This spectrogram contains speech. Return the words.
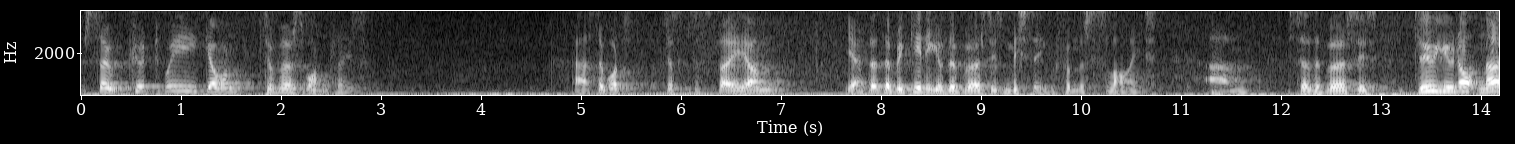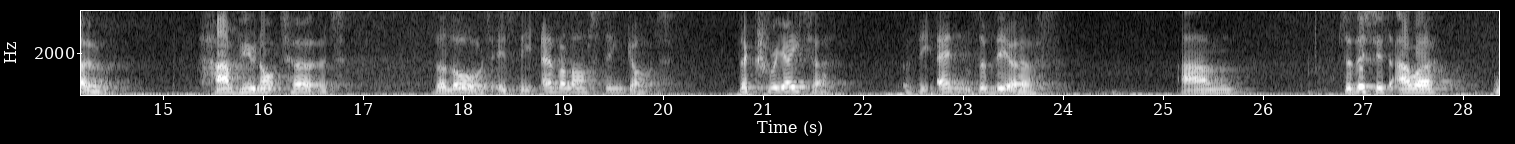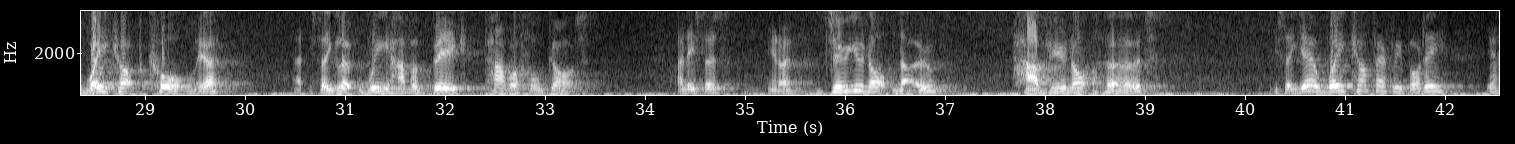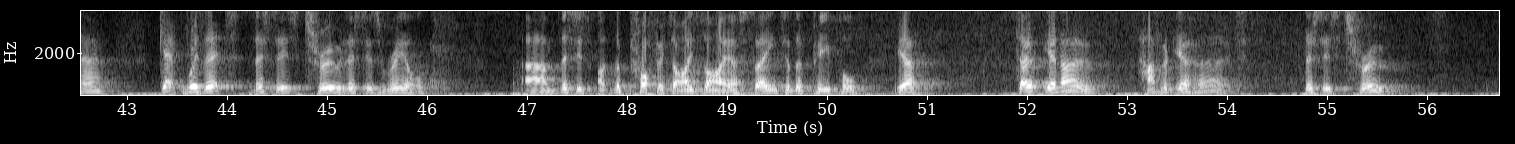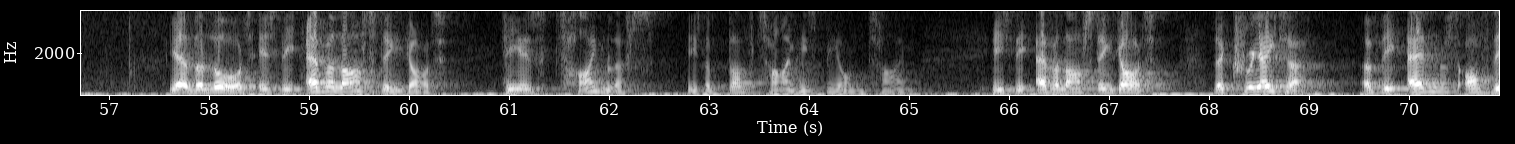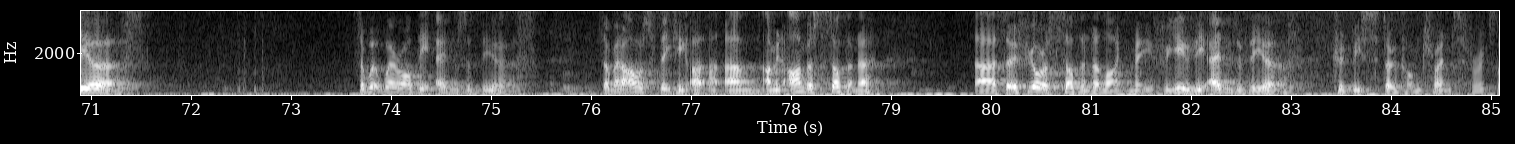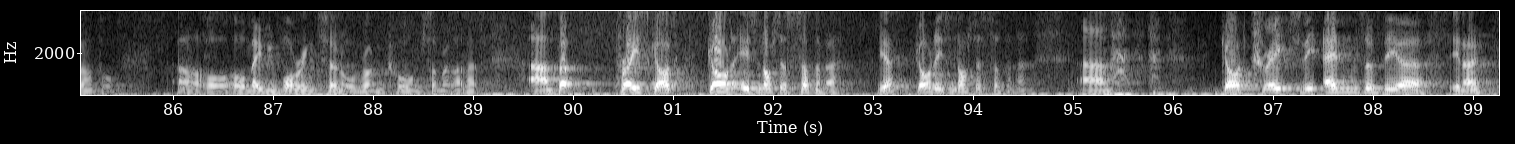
So, could we go on to verse 1, please? Uh, so, what's just to say, um, yeah, the, the beginning of the verse is missing from the slide. Um, so the verse is Do you not know? Have you not heard? The Lord is the everlasting God, the creator of the ends of the earth. Um, so this is our wake up call, yeah? Saying, look, we have a big, powerful God. And he says, you know, do you not know? Have you not heard? You say, Yeah, wake up, everybody. You know, get with it. This is true. This is real. Um, this is uh, the prophet Isaiah saying to the people, Yeah, don't you know? Haven't you heard? This is true. Yeah, the Lord is the everlasting God. He is timeless. He's above time. He's beyond time. He's the everlasting God, the creator of the ends of the earth. So, where are the ends of the earth? So, I mean, I was thinking, uh, uh, um, I mean, I'm a southerner. Uh, so, if you're a southerner like me, for you, the end of the earth could be Stoke on Trent, for example, uh, or, or, maybe Warrington or Runcorn, somewhere like that. Um, but praise God, God is not a southerner. Yeah? God is not a southerner. Um, God creates the ends of the earth, you know.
